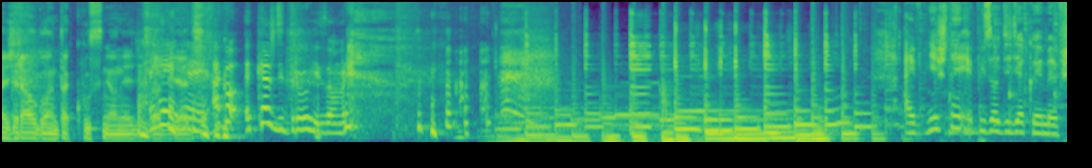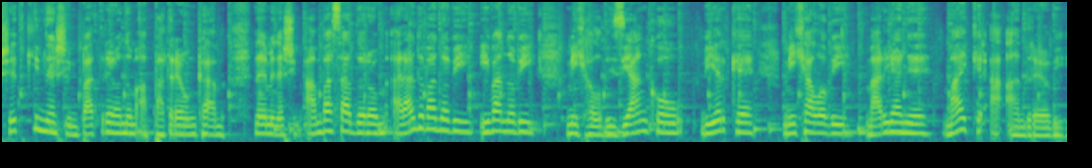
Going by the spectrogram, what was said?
Aj žralok len tak kusne, on nejde zabíjať. Hey, hey, ako každý druhý zomrie. Aj v dnešnej epizóde ďakujeme všetkým našim Patreonom a Patreonkám, najmä našim ambasádorom Radovanovi, Ivanovi, Michalovi s Jankou, Vierke, Michalovi, Mariane, Majke a Andrejovi.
